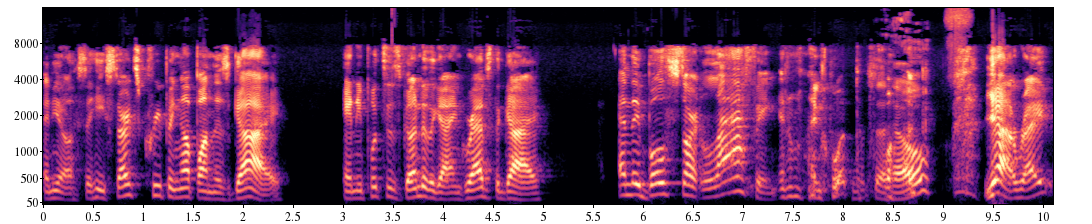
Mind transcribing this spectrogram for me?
and you know so he starts creeping up on this guy and he puts his gun to the guy and grabs the guy and they both start laughing. And i'm like what the, what the hell? Yeah right?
